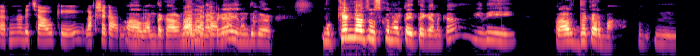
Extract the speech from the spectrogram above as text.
కర్ణుడి చావుకి లక్ష ఆ, కారణం వంద కారణాలు అన్నట్టుగా కారణాలు. ఎందుకు ముఖ్యంగా చూసుకున్నట్టయితే కనుక ఇది ప్రార్థ కర్మ ఉమ్. ఉమ్,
